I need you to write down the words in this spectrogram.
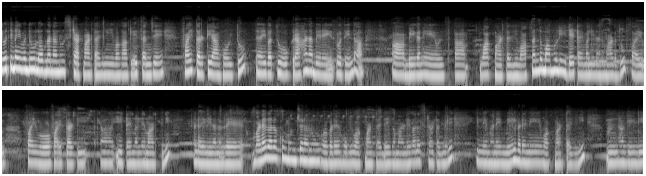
ಇವತ್ತಿನ ಈ ಒಂದು ವ್ಲಾಗ್ನ ನಾನು ಸ್ಟಾರ್ಟ್ ಮಾಡ್ತಾ ಇದ್ದೀನಿ. ಇವಾಗಲೇ ಸಂಜೆ ಫೈವ್ ತರ್ಟಿ ಆಗೋಯಿತು. ಇವತ್ತು ಗ್ರಹಣ ಬೇರೆ ಇರೋದ್ರಿಂದ ಬೇಗನೆ ಒಂದು ಸ್ವಲ್ಪ ವಾಕ್ ಮಾಡ್ತಾ ಇದ್ದೀನಿ. ವಾಕ್ ನನ್ನದು ಮಾಮೂಲಿ ಇದೇ ಟೈಮಲ್ಲಿ ನಾನು ಮಾಡೋದು. ಫೈವ್ ಫೈವ್ ಫೈವ್ ತರ್ಟಿ ಈ ಟೈಮಲ್ಲೇ ಮಾಡ್ತೀನಿ. ಡೈಲಿ ನಾನಂದರೆ ಮಳೆಗಾಲಕ್ಕೂ ಮುಂಚೆ ನಾನು ಹೊರಗಡೆ ಹೋಗಿ ವಾಕ್ ಮಾಡ್ತಾ ಇದ್ದೆ. ಈಗ ಮಳೆಗಾಲ ಸ್ಟಾರ್ಟ್ ಆದಮೇಲೆ ಇಲ್ಲೇ ಮನೆ ಮೇಲ್ಗಡೆನೇ ವಾಕ್ ಮಾಡ್ತಾ ಇದ್ದೀನಿ. ಮ್, ಹಾಗೆ ಇಲ್ಲಿ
